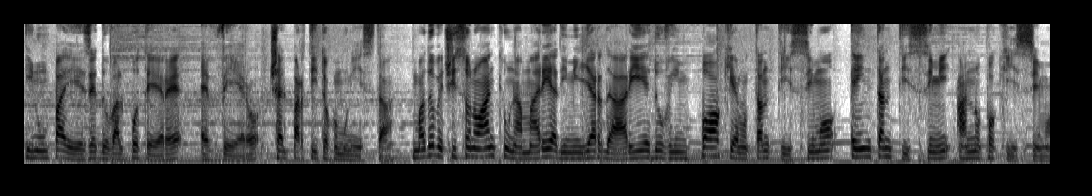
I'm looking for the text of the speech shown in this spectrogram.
in un paese dove al potere, è vero, c'è il Partito Comunista, ma dove ci sono anche una marea di miliardari e dove in pochi hanno tantissimo e in tantissimi hanno pochissimo,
